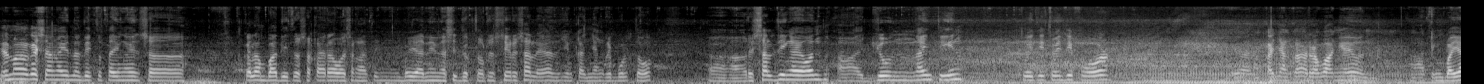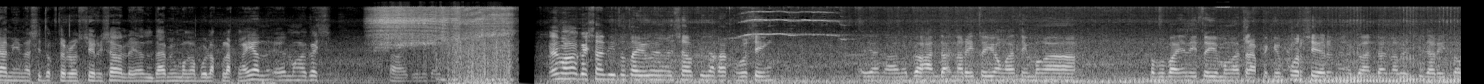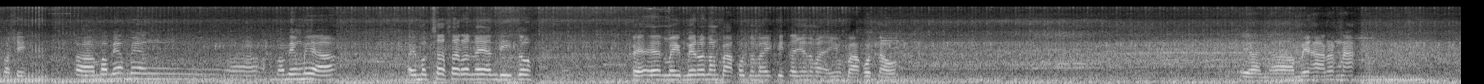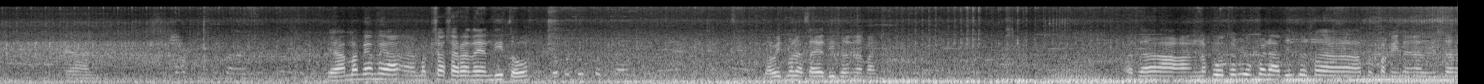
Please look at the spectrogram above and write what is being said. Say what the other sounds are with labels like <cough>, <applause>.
Yan mga guys, ah, ngayon nandito tayo ngayon sa Kalamba dito sa Karawa sa ating bayani na si Dr. Jose Rizal. Ayan, yung kanyang rebulto. Ah, Rizal din ngayon, ah, June 19, 2024. Ayan, ang kanyang kaarawan ngayon. Ang ating bayani na si Dr. Jose Rizal. Ayan, daming mga bulaklak ngayon. Ayan mga guys. Binigay. Ayan mga guys, nandito tayo ngayon sa pinaka-crossing. Ayan, ah, naghahanda na rito yung ating mga kababayan dito, yung mga traffic enforcer. Naghahanda na rin sila rito kasi uh, mamayang uh, mamayang maya ay magsasara na yan dito. Kaya ayan, may meron ng bakod na makikita nyo naman, yung bakod na oh. Ayan, ah, may harang na. Ayan. Kaya mamaya maya ah, magsasara na yan dito. Tawid muna tayo dito naman. At uh, naputol yung natin doon sa pagpakita natin sa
